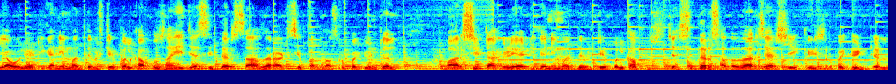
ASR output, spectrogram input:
यावल या ठिकाणी मध्यम स्टेपल कापूस आहे ज्याचे दर सहा हजार आठशे पन्नास रुपये क्विंटल. बार्शी टाकळी या ठिकाणी मध्यम स्टेपल कापूस ज्याचे दर सात हजार चारशे एकवीस रुपये क्विंटल.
